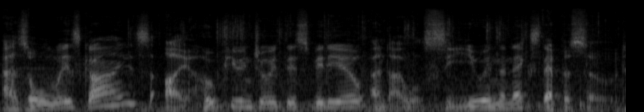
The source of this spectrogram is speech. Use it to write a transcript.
As always guys, I hope you enjoyed this video and I will see you in the next episode.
